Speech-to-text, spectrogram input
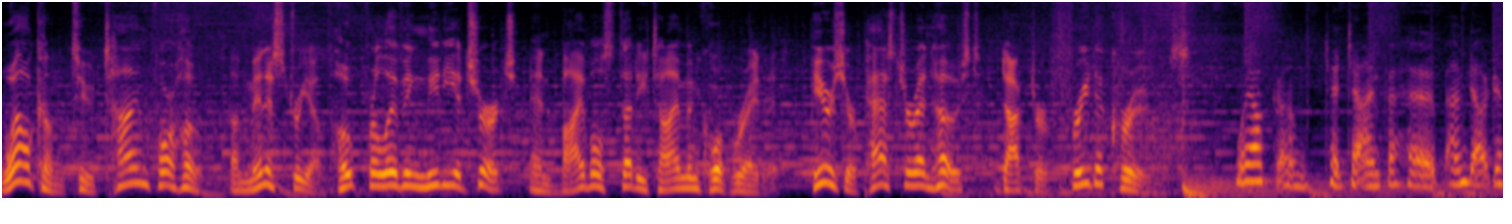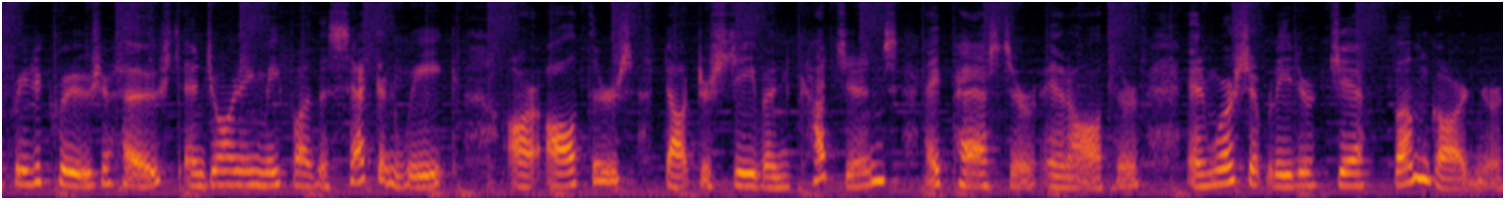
Welcome to Time for Hope, a ministry of Hope for Living Media Church and Bible Study Time Incorporated. Here's your pastor and host, Dr. Freda Crews. Welcome to Time for Hope. I'm Dr. Freda Crews, your host, and joining me for the second week are authors Dr. Stephen Cutchins, a pastor and author, and worship leader Jeff Bumgardner,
